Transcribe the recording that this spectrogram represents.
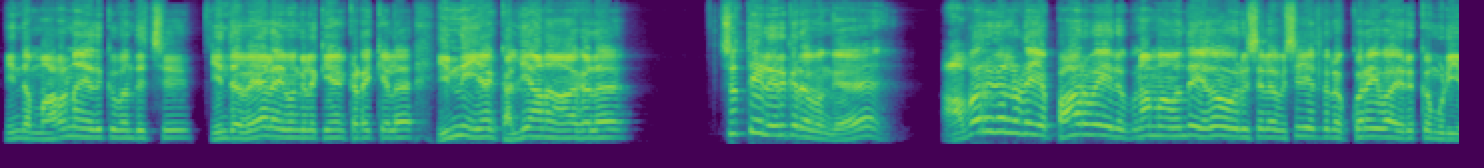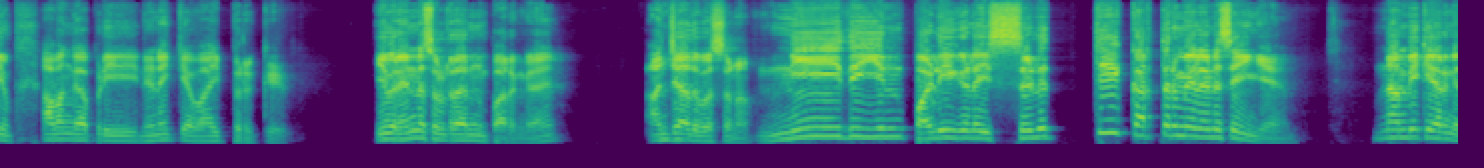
இந்த மரணம் எதுக்கு வந்துச்சு? இந்த வேலை இவங்களுக்கு ஏன் கிடைக்கல? இன்னும் ஏன் கல்யாணம் ஆகல? சுத்தியில் இருக்கிறவங்க அவர்களுடைய பார்வையில் நம்ம வந்து ஏதோ ஒரு சில விஷயத்துல குறைவா இருக்க முடியும். அவங்க அப்படி நினைக்க வாய்ப்பு இருக்கு. இவர் என்ன சொல்றாருன்னு பாருங்க. அஞ்சாவது வசனம். நீதியின் பழிகளை செலுத்தி கர்த்தர் மேல் என்ன செய்யுங்க? நம்பிக்கையா இருங்க.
